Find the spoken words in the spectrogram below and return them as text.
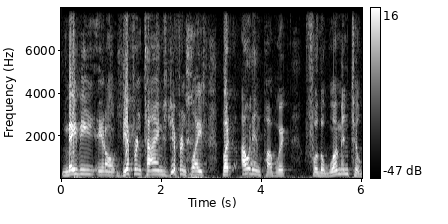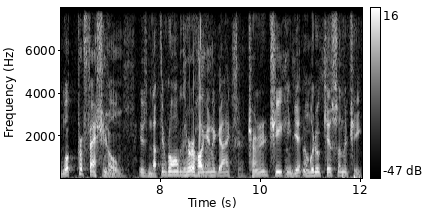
maybe you know, different times, different place, but out Yeah. in public, for the woman to look professional. There's nothing wrong with her hugging. Yeah, a guy, sure. turning her cheek and getting a little kiss on the cheek.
